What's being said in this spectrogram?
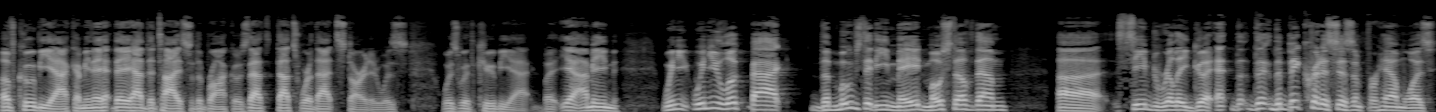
of Kubiak. I mean, they they had the ties to the Broncos. That's that's where that started was was with Kubiak. But yeah, I mean, when you when you look back the moves that he made, most of them uh, seemed really good. The, the, the big criticism for him was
